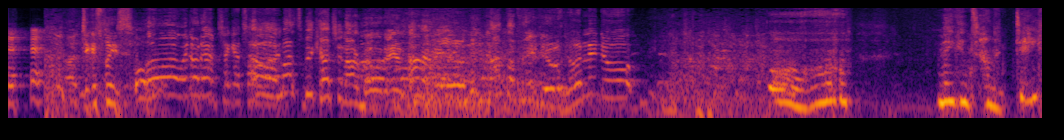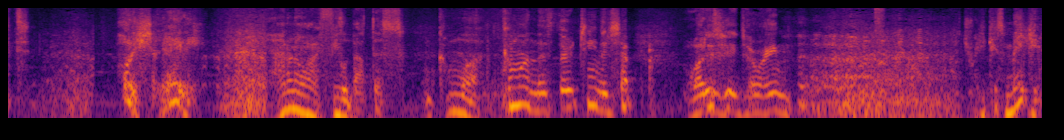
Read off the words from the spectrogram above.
Uh, tickets, please. Oh, we don't have tickets. Oh, must be catching our movie. Not the preview. Doodly do. Oh, Megan's on a date. Holy shillelagh. I don't know how I feel about this. Come on. Come on, there's 13 except... What is he doing? Drake is Megan.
